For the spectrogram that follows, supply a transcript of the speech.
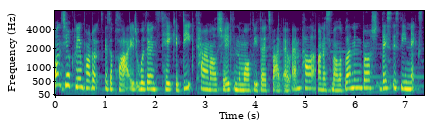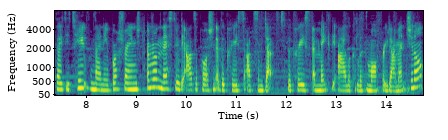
Once your cream product is applied, we're going to take a deep caramel shade from the Morphe 350M palette on a smaller blending brush. This is the NYX 32 from their new brush range and run this through the outer portion of the crease to add some depth to the crease and make the eye look a little more three-dimensional.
